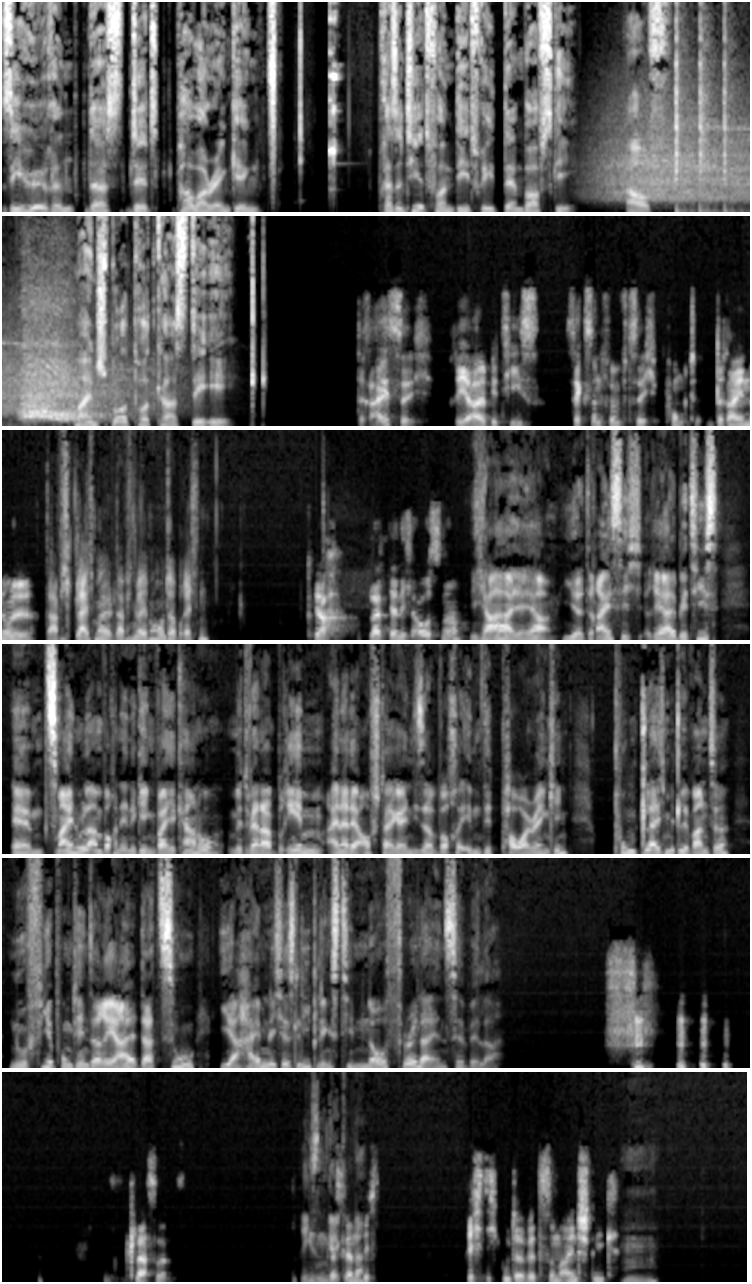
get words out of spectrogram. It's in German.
Sie hören das DIT Power Ranking. Präsentiert von Dietfried Dembowski auf meinsportpodcast.de. 30 Real Betis 56.30. Darf ich gleich mal, darf ich gleich mal unterbrechen? Ja, bleibt ja nicht aus, ne? Ja, ja, ja. Hier 30 Real Betis. Ähm, 2-0 am Wochenende gegen Vallecano mit Werder Bremen, einer der Aufsteiger in dieser Woche im DIT Power Ranking. Punktgleich mit Levante, nur vier Punkte hinter Real. Dazu ihr heimliches Lieblingsteam, No Thriller in Sevilla. Klasse. Riesengag, oder? Richtig, richtig, guter Witz zum Einstieg. Mhm.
